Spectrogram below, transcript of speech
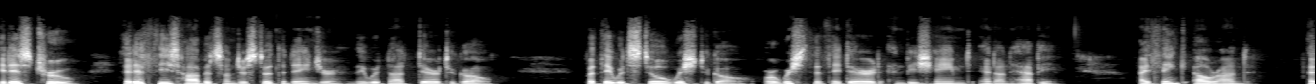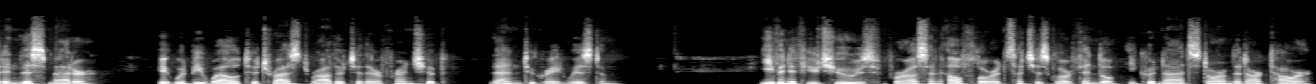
It is true that if these hobbits understood the danger, they would not dare to go. But they would still wish to go, or wish that they dared, and be shamed and unhappy. I think, Elrond, that in this matter it would be well to trust rather to their friendship than to great wisdom. Even if you choose for us an elf lord such as Glorfindel, he could not storm the dark tower,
